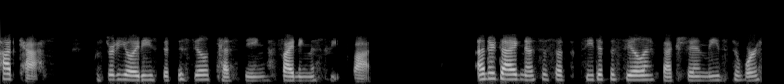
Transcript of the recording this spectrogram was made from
podcast, Clostridioides difficile testing, finding the sweet spot. Underdiagnosis of C. difficile infection leads to worse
